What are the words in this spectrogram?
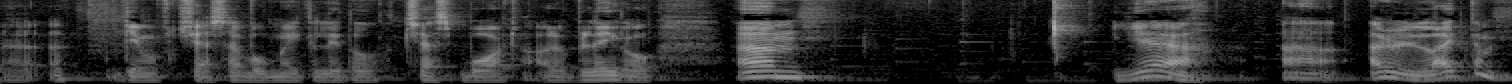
uh, a game of chess. I will make a little chess board out of Lego. Um, yeah, uh, I really like them.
